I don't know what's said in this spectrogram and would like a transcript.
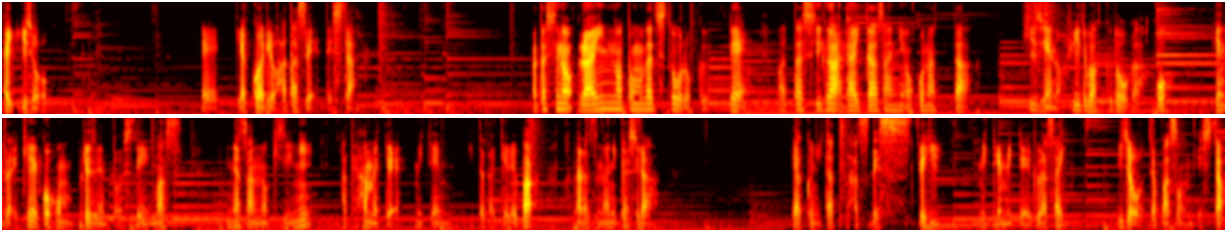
はい、以上、えー、役割を果たせでした。私の LINE の友達登録で、私がライターさんに行った記事へのフィードバック動画を現在計5本プレゼントしています。皆さんの記事に当てはめてみていただければ必ず何かしら役に立つはずです。ぜひ見てみてください。以上、ジャパソンでした。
